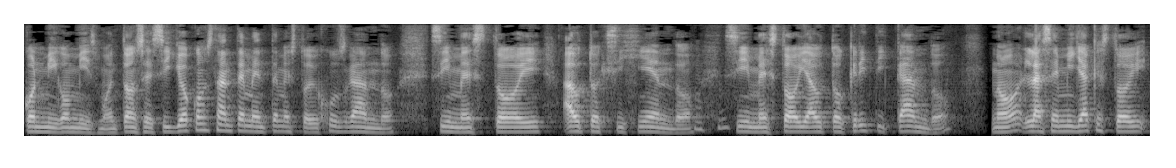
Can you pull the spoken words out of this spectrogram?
conmigo mismo. Entonces, si yo constantemente me estoy juzgando, si me estoy autoexigiendo, si me estoy autocriticando, ¿no? La semilla que estoy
